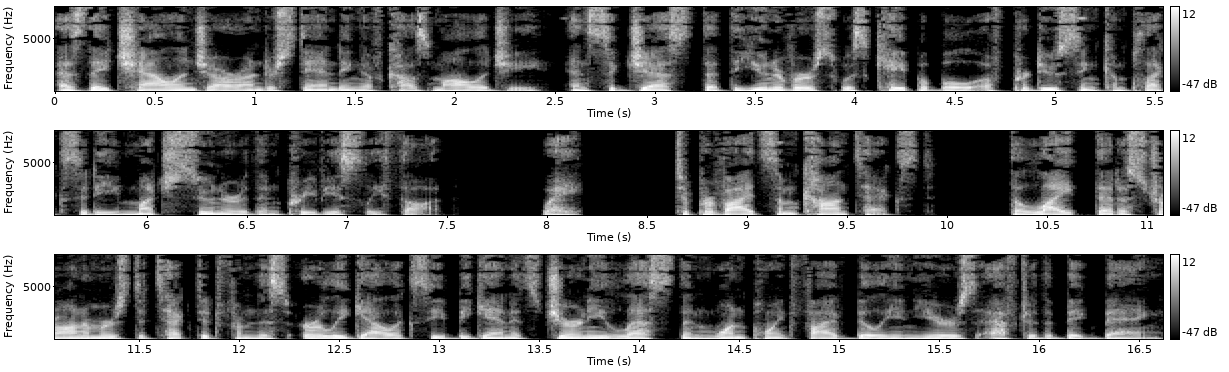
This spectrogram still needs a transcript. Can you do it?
as they challenge our understanding of cosmology and suggest that the universe was capable of producing complexity much sooner than previously thought. Wait, to provide some context, the light that astronomers detected from this early galaxy began its journey less than 1.5 billion years after the Big Bang,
